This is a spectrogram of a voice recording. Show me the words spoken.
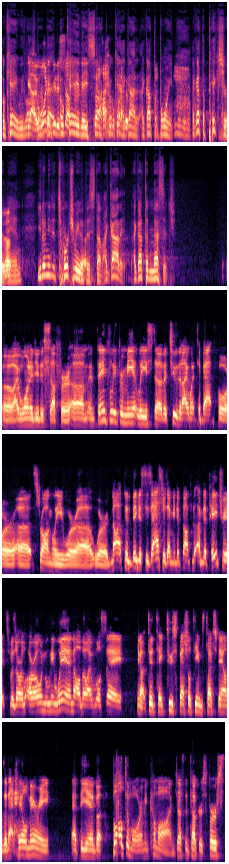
Okay, we lost. Yeah, I wanted bet. you to Okay, suffer. they suck. Yeah, I okay, I got it. I got the point. I got the picture, yep. man. You don't need to torture me yep. with this stuff. I got it. I got the message. Oh, I wanted you to suffer. Um, and thankfully for me, at least, uh, the two that I went to bat for uh, strongly were uh, were not the biggest disasters. I mean, if not, I mean, the Patriots was our, our only win. Although I will say, you know, it did take two special teams touchdowns and that Hail Mary at the end. But Baltimore, I mean, come on. Justin Tucker's first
